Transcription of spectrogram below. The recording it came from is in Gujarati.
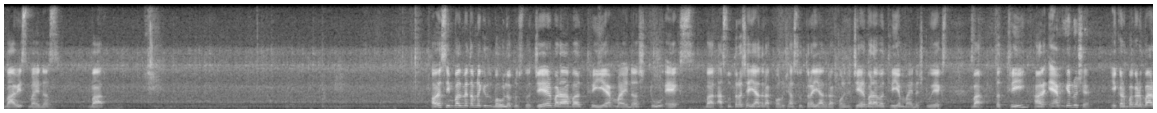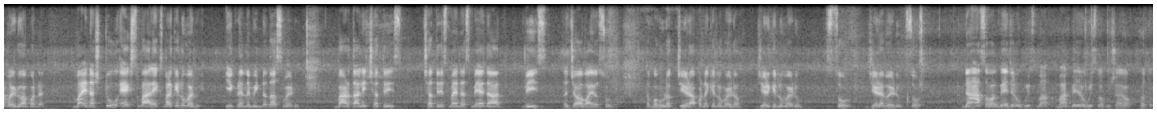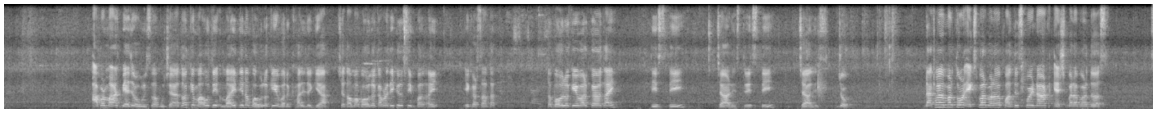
બાવીસ માઇનસ બાર. હવે સિમ્પલ મેં તમને કીધું બહુલકનું સૂત્ર. ઝેડ બરાબર three M minus two x bar. આ સૂત્ર છે યાદ રાખવાનું છે, આ સૂત્ર યાદ રાખવાનું છે. ઝેડ બરાબર three M minus two x bar. તો થ્રી અને એમ કેટલું છે? એકડ બગડ બાર મળ્યું આપણને. Minus two x bar. X bar કેટલું મળ્યું? એકડે ને મીંડને દસ મળ્યું. બાર તાલીસ છત્રીસ. છત્રીસ માઇનસ બે દાન વીસ. તો જવાબ આવ્યો સોળ. તો બહુડક ઝેડ આપણને કેટલો મળ્યો? ઝેડ કેટલું મળ્યું? સોળ. ઝેડ મળ્યું સોળ. ને આ સવાલ બે હજાર ઓગણીસમાં, માર્ચ બે હજાર ઓગણીસમાં પૂછાયો હતો. આ પણ માર્ચ બે હજાર ઓગણીસમાં પૂછાયો હતો કે માહિતી, માહિતીનો બહુલકીય વર્ગ ખાલી જગ્યા છે. તો આમાં બહુલક આપણે દેખ્યું સિમ્પલ. અહીં એકર સાતર તો બહુલકીય વર્ગ કયો થાય? ત્રીસથી ચાલીસ. ત્રીસથી ચાલીસ. જો, દાખલા નંબર ત્રણ, એક્સ બાર બરાબર પાંત્રીસ પોઈન્ટ આઠ, એચ બરાબર દસ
